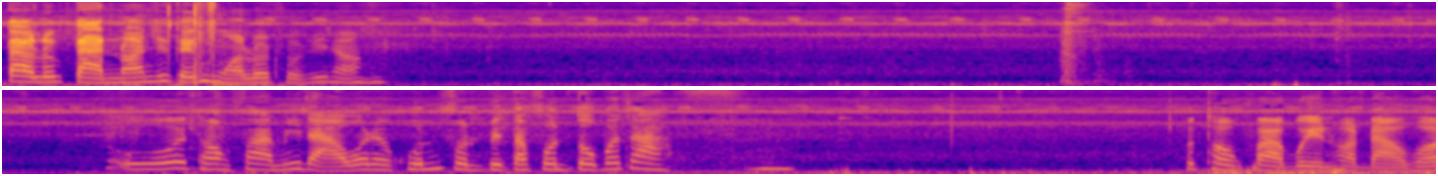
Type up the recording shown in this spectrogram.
เต่าลูกตาลนอนอยู่ถึงหัวรถพ่อพี่น้องโอ้ยท้องฟ้ามีดาววะเดี๋ยวคุ้นฝนเป็นตาฝนตกปะจ้า พุทท้องฟ้าบเห็นหอดดาวเพราะ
